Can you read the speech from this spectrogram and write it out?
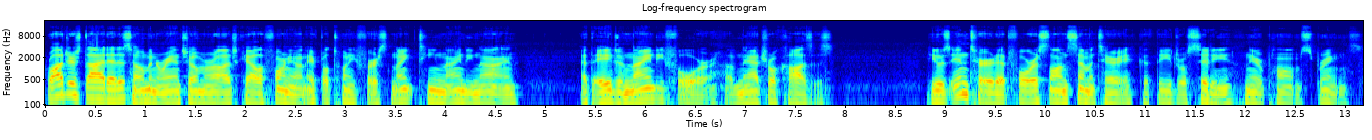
Rogers died at his home in Rancho Mirage, California on April 21, 1999, at the age of 94 of natural causes. He was interred at Forest Lawn Cemetery, Cathedral City, near Palm Springs.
